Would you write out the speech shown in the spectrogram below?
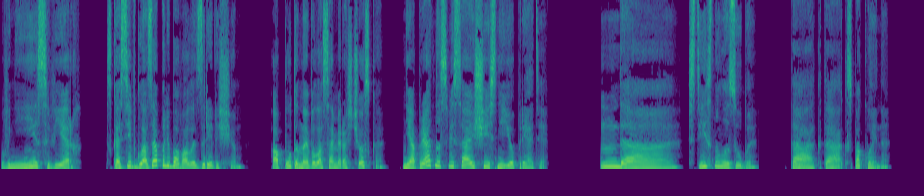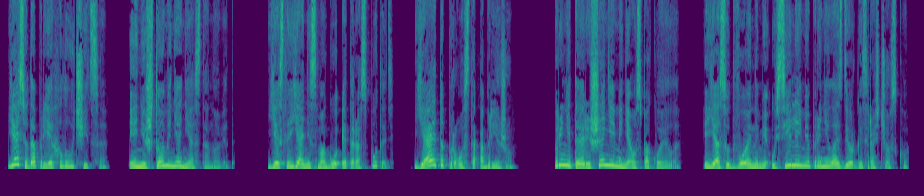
вниз, вверх, скосив глаза, полюбовалась зрелищем. Опутанная волосами расческа, неопрятно свисающие с нее пряди. «Да...» – стиснула зубы. «Так, так, спокойно. Я сюда приехала учиться, и ничто меня не остановит. Если я не смогу это распутать, я это просто обрежу. Принятое решение меня успокоило, и я с удвоенными усилиями принялась дергать расческу,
